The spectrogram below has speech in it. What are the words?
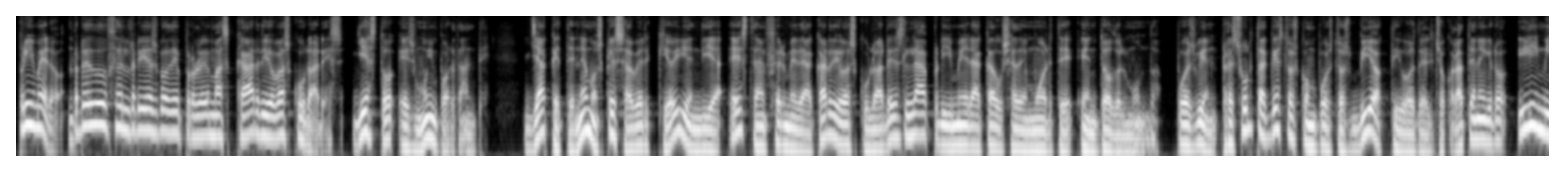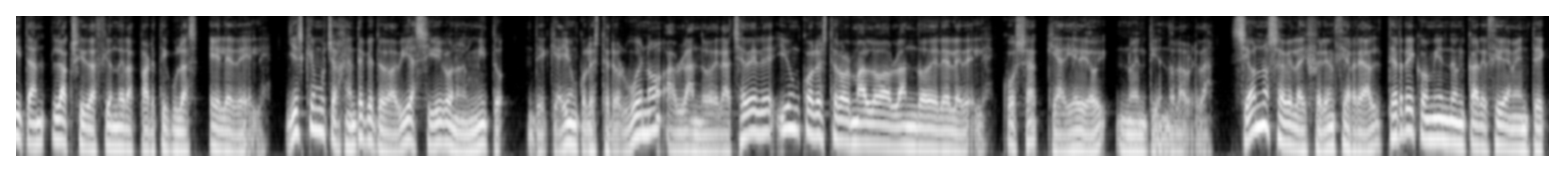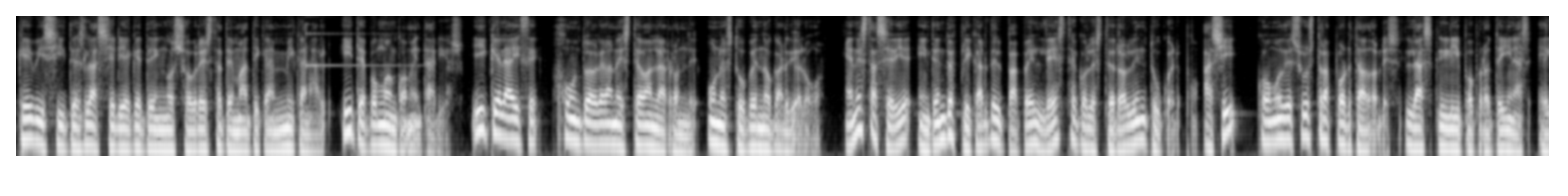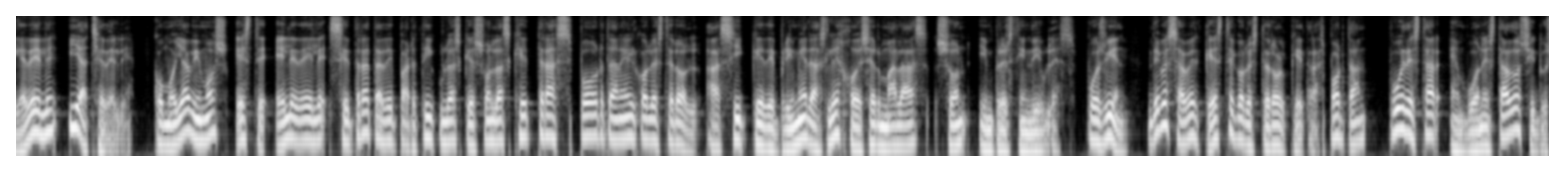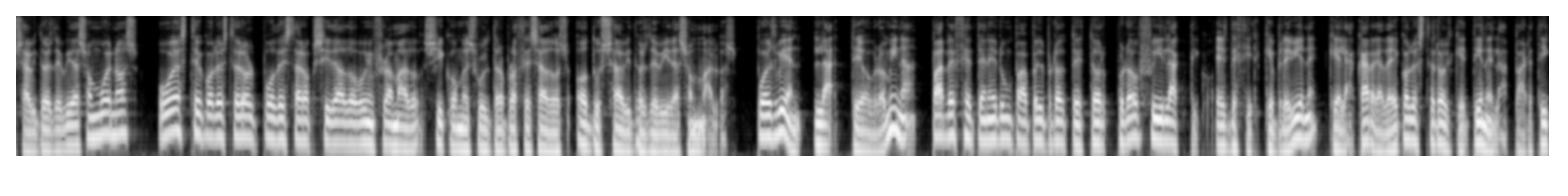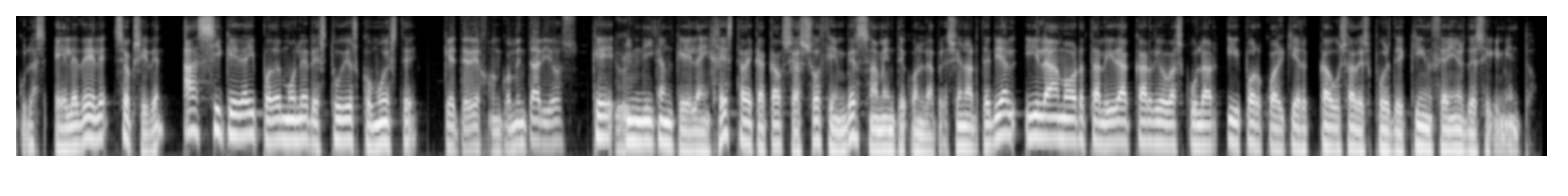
Primero, reduce el riesgo de problemas cardiovasculares, y esto es muy importante, ya que tenemos que saber que hoy en día esta enfermedad cardiovascular es la primera causa de muerte en todo el mundo. Pues bien, resulta que estos compuestos bioactivos del chocolate negro limitan la oxidación de las partículas LDL. Y es que mucha gente que todavía sigue con el mito de que hay un colesterol bueno hablando del HDL y un colesterol malo hablando del LDL, cosa que a día de hoy no entiendo la verdad. Si aún no sabes la diferencia real, te recomiendo encarecidamente que visites la serie que tengo sobre esta temática en mi canal y te pongo en comentarios, y que la hice junto al gran Esteban Larronde, un estupendo cardiólogo. En esta serie intento explicarte el papel de este colesterol en tu cuerpo, así como de sus transportadores, las lipoproteínas LDL y HDL. Como ya vimos, este LDL se trata de partículas que son las que transportan el colesterol, así que de primeras, lejos de ser malas, son imprescindibles. Pues bien, debes saber que este colesterol que transportan puede estar en buen estado si tus hábitos de vida son buenos o este colesterol puede estar oxidado o inflamado si comes ultraprocesados o tus hábitos de vida son malos. Pues bien, la teobromina parece tener un papel protector profiláctico, es decir, que previene que la carga de colesterol que tiene las partículas LDL se oxiden. Así que de ahí podemos leer estudios como este que te dejo en comentarios, que indican que la ingesta de cacao se asocia inversamente con la presión arterial y la mortalidad cardiovascular y por cualquier causa después de 15 años de seguimiento.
